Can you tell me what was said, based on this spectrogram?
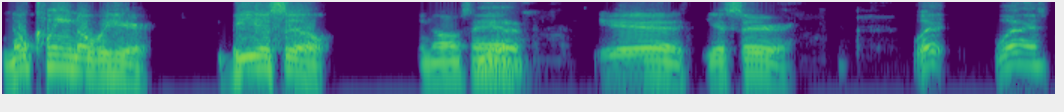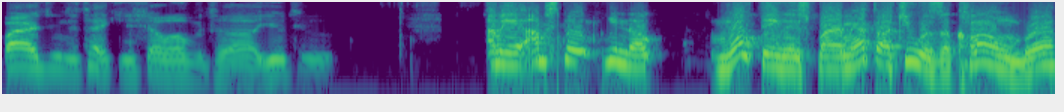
no clean over here. Be yourself. You know what I'm saying? Yeah, yeah yes, sir. What what inspired you to take your show over to uh, YouTube? I mean, I'm still, you know, one thing inspired me. I thought you was a clone, bro.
